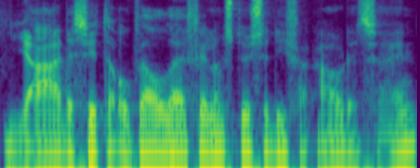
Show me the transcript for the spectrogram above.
Ja, er zitten ook wel films tussen die verouderd zijn.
